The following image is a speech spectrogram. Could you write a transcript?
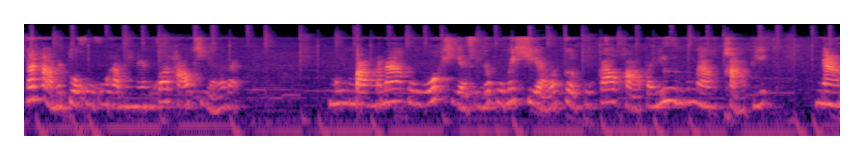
ถ้าถามเป็นตัวครูครูทำยังไงครูก็เท้าเขี่ยนั่นแหละ มึงบังมาหน้ากูก็เขี่ยสิถ้ากูไม่เขี่ยแล้วเกิดกูก้าวขาไปลื่นขึ้นมาขาพลิกงาน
